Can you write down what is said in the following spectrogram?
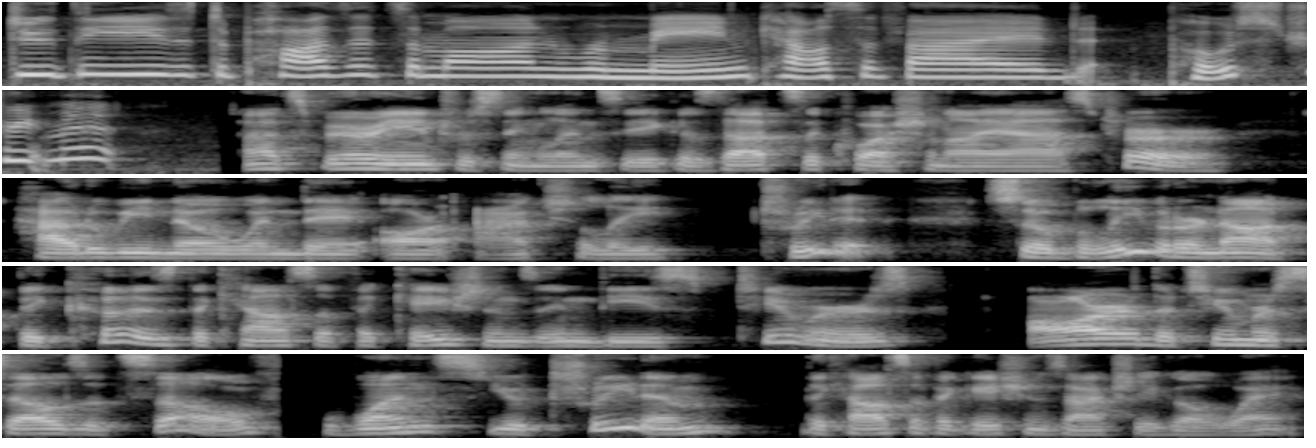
Do these deposits, Aman, remain calcified post treatment? That's very interesting, Lindsay, because that's the question I asked her. How do we know when they are actually treated? So, believe it or not, because the calcifications in these tumors are the tumor cells itself, once you treat them, the calcifications actually go away.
